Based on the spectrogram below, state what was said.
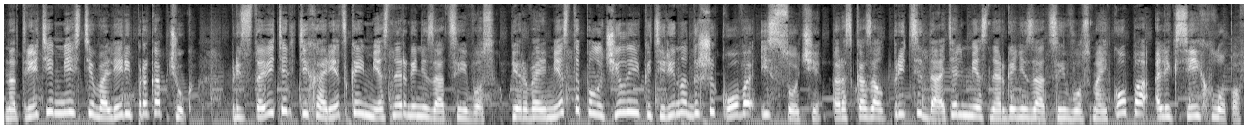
На третьем месте Валерий Прокопчук, представитель Тихорецкой местной организации ВОЗ. Первое место получила Екатерина Дышикова из Сочи, рассказал председатель местной организации ВОЗ Майкопа Алексей Хлопов.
